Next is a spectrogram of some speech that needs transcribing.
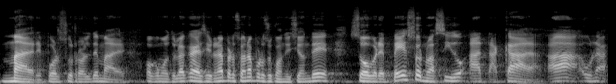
madre, por su rol de madre. O como tú le acabas de decir, una persona por su condición de sobrepeso no ha sido atacada. Ah, una,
